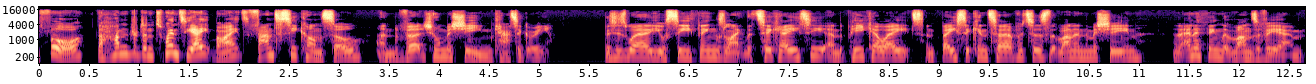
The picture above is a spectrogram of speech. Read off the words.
for the 128 byte fantasy console and virtual machine category. This is where you'll see things like the TIC80 and the Pico 8 and basic interpreters that run in the machine and anything that runs a VM.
